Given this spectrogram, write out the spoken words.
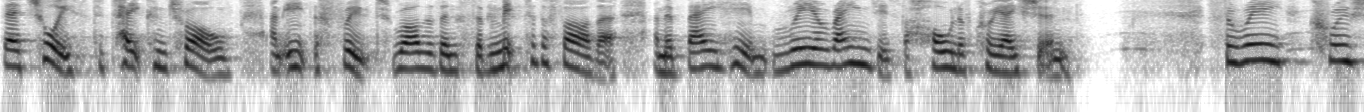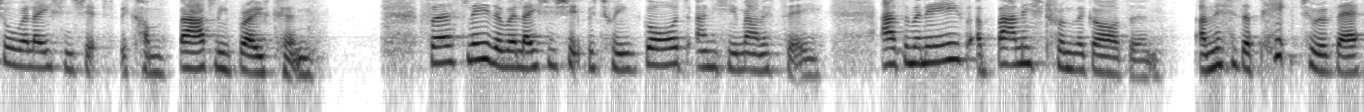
Their choice to take control and eat the fruit rather than submit to the Father and obey Him rearranges the whole of creation. Three crucial relationships become badly broken. Firstly, the relationship between God and humanity. Adam and Eve are banished from the garden. And this is a picture of their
